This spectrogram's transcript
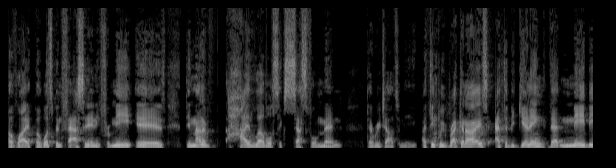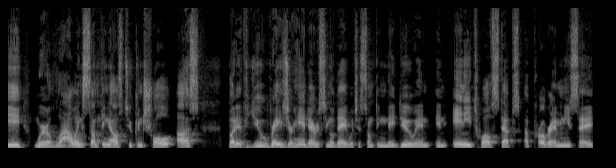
of life but what's been fascinating for me is the amount of high level successful men that reach out to me. I think we recognize at the beginning that maybe we're allowing something else to control us. But if you raise your hand every single day, which is something they do in, in any 12 steps program, and you say,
